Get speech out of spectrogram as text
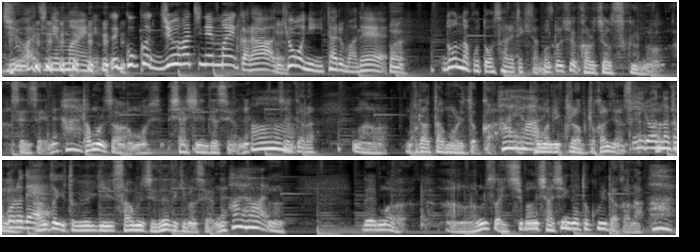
18年前に。でここ18年前から はい。今日に至るまではい、どんなことをされてきたんですか？私はカルチャースクールの先生ね、はい。タモリさんはもう写真ですよね。それからまあブラタモリとか、はいはい。タモリクラブとかあるじゃないですか。いろんなところで。あの時時々坂道で出てきますよね、はいはい、うん。でまああのあの人は一番写真が得意だからは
